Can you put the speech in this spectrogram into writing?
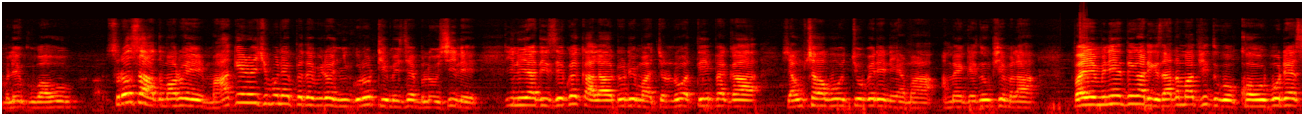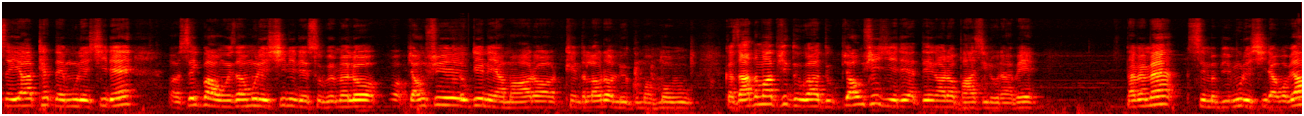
မလေးကူပါဘူးဆိုတော့စာသမားတို့ရဲ့ market rate နဲ့ပတ်သက်ပြီးတော့ညီကိုတို့ထင်မြင်ချက်ဘယ်လိုရှိလဲဒီနေရာဒီဈေးကွက်ကာလာတို့တွေမှာကျွန်တော်တို့အသင်းဘက်ကရောင်းချဖို့ကြိုးပေးတဲ့နေရာမှာအမေရိကန်ဆုံးဖြစ်မလားဘိုင်ယန်မီနစ်အသင်းကဒီကစားသမားဖြစ်သူကိုခေါ်ဖို့တဲ့ဆရာထက်တယ်မှုတွေရှိတယ် စိတ်ပါဝင်စားမှုတွေရှိနေတယ်ဆိုပေမဲ့လို့ပြောင်းရွှေ့လုပ်တဲ့နေရာမှာတော့ထင်တယ်လို့တော့လူကူမှာမဟုတ်ဘူးကစားသမားဖြစ်သူကသူပြောင်းရွှေ့ရတဲ့အတင်းကတော့ဘာစီလိုတာပဲဒါပေမဲ့အစင်မပြေမှုတွေရှိတာပေါ့ဗျာ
